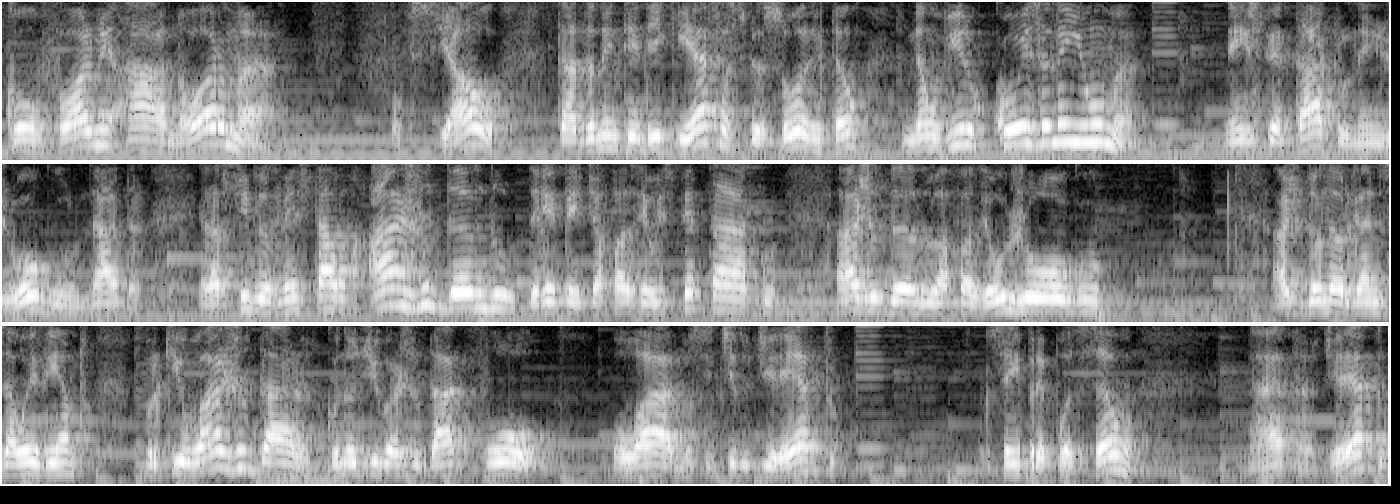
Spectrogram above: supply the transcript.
conforme a norma oficial está dando a entender que essas pessoas, então, não viram coisa nenhuma, nem espetáculo, nem jogo, nada. Elas simplesmente estavam ajudando, de repente, a fazer o espetáculo, ajudando a fazer o jogo, ajudando a organizar o evento. Porque o ajudar, quando eu digo ajudar o ou a no sentido direto, sem preposição, né, direto,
